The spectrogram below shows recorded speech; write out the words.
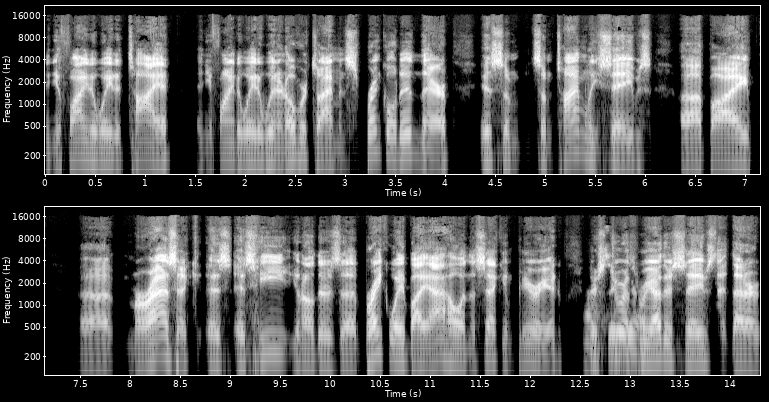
and you find a way to tie it, and you find a way to win in overtime. And sprinkled in there is some some timely saves uh, by uh, Mrazek as as he, you know, there's a breakaway by Aho in the second period. There's two or yeah. three other saves that, that are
